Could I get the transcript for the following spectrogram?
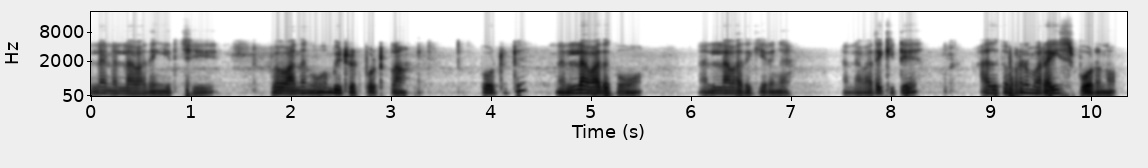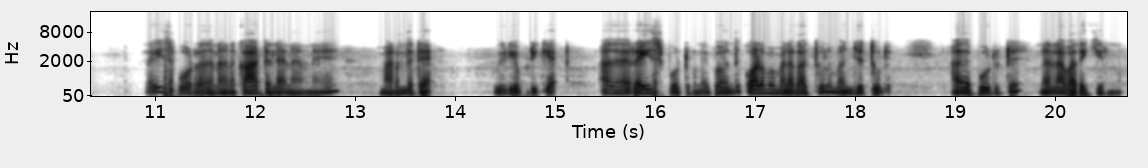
எல்லாம் நல்லா வதங்கிடுச்சு இப்போ வதங்குவோம். பீட்ரூட் போட்டுக்கலாம். போட்டுட்டு நல்லா வதக்குவோம். நல்லா வதக்கிடுங்க நல்லா வதக்கிட்டு அதுக்கப்புறம் நம்ம ரைஸ் போடணும். ரைஸ் போடுறத நான் காட்டலை நான். மறந்துட்டேன். வீடியோ பிடிக்க. அதை ரைஸ் போட்டுக்கணும். இப்போ வந்து குழம்பு மிளகாத்தூள் மஞ்சத்தூள். அதை போட்டுட்டு நல்லா வதக்கிடணும்.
